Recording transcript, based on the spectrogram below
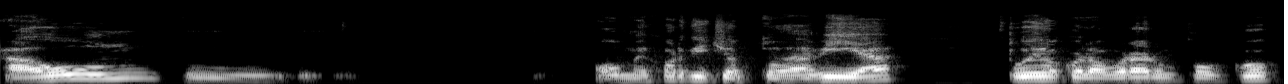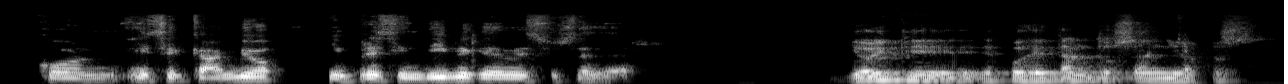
aún, mm, o mejor dicho, todavía puedo colaborar un poco con ese cambio imprescindible que debe suceder. Y hoy que después de tantos años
